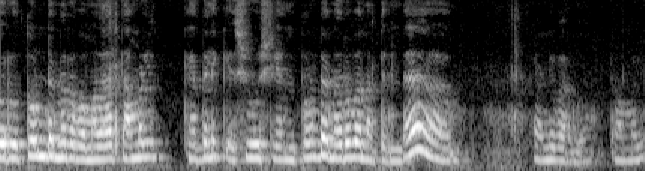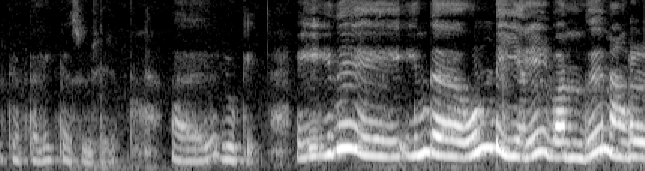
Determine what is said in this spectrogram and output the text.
ஒரு தொண்டு நிறுவனம் அதாவது தமிழ் கத்தலிக் அசோசியேஷன் தொண்டு நிறுவனத்தின் கண்டி பாருங்க தமிழ் கத்தலிக் அசோசியேஷன் யூகே இது இந்த உண்டியல் வந்து நாங்கள்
